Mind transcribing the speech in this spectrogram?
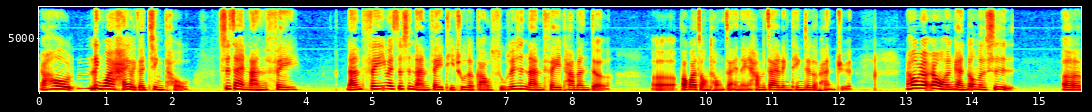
然后另外还有一个镜头是在南非，南非因为这是南非提出的告诉，所以是南非他们的呃，包括总统在内，他们在聆听这个判决。然后让让我很感动的是，呃，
